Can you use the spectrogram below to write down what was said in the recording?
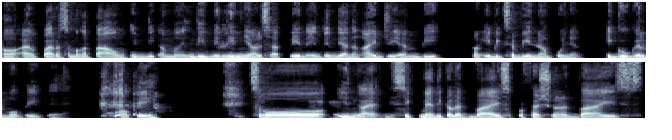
uh, para sa mga taong hindi uh, hindi millennials at di naintindihan ng IGMB, ang ibig sabihin lang po niyan, i-google mo, baby. Okay? so, yun nga, seek medical advice, professional advice,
